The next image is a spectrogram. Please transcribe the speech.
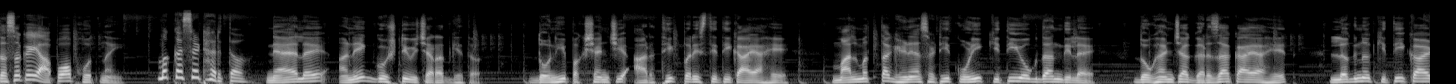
तसं काही आपोआप होत नाही. मग कसं ठरतं? न्यायालय अनेक गोष्टी विचारात घेतं. दोन्ही पक्षांची आर्थिक परिस्थिती काय आहे? मालमत्ता घेण्यासाठी कोणी किती योगदान दिलंय? दोघांच्या गरजा काय आहेत लग्न किती काळ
